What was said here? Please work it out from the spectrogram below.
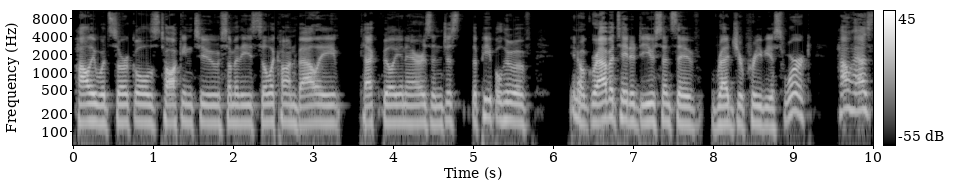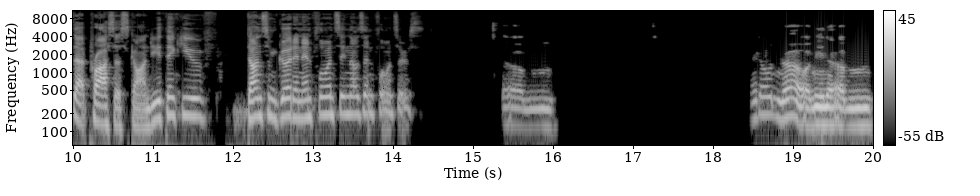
Hollywood circles, talking to some of these Silicon Valley tech billionaires and just the people who have, you know, gravitated to you since they've read your previous work. How has that process gone? Do you think you've done some good in influencing those influencers? Um, I don't know. I mean, um,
